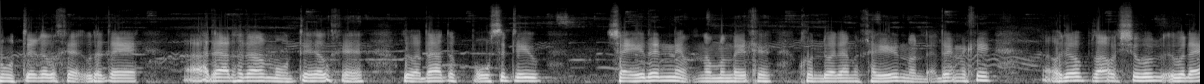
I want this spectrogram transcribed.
മൂർത്തികൾക്ക് ഇവിടുത്തെ ആരാധനാ മൂർത്തികൾക്ക് ഒരു വല്ലാത്ത പോസിറ്റീവ് ചൈതന്യം നമ്മളിലേക്ക് കൊണ്ടുവരാൻ കഴിയുന്നുണ്ട്. അതെനിക്ക് ഓരോ പ്രാവശ്യവും ഇവിടെ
